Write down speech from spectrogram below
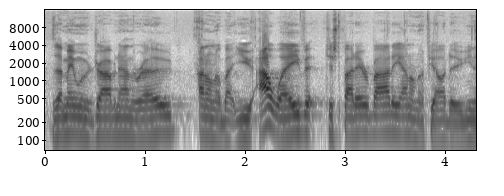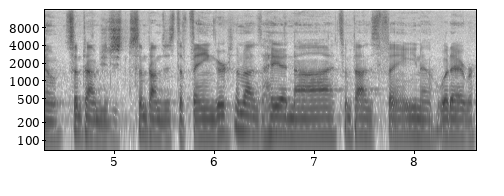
Does that mean when we're driving down the road? I don't know about you. I wave at just about everybody. I don't know if y'all do. You know, sometimes you just sometimes it's the finger, sometimes the head nod, sometimes the finger, you know, whatever.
